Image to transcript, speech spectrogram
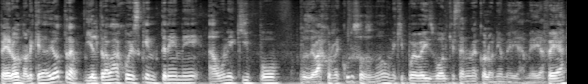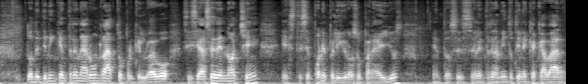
pero no le queda de otra. Y el trabajo es que entrene a un equipo pues de bajos recursos, ¿no? Un equipo de béisbol que está en una colonia media, media fea, donde tienen que entrenar un rato porque luego si se hace de noche, este se pone peligroso para ellos. Entonces el entrenamiento tiene que acabar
